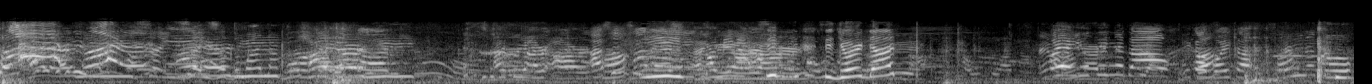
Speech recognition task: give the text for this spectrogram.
isa, dumala po. Asa Si, si Jordan? Ay, ayusin niyo daw. Ikaw, boy ka. Saan na to?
